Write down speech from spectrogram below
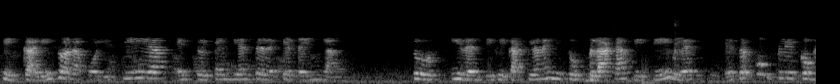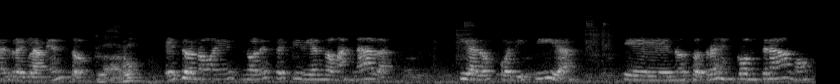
fiscalizo a la policía, estoy pendiente de que tengan sus identificaciones y sus placas visibles, eso es cumplir con el reglamento. Claro. Eso no es, no le estoy pidiendo más nada. Y a los policías que nosotros encontramos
